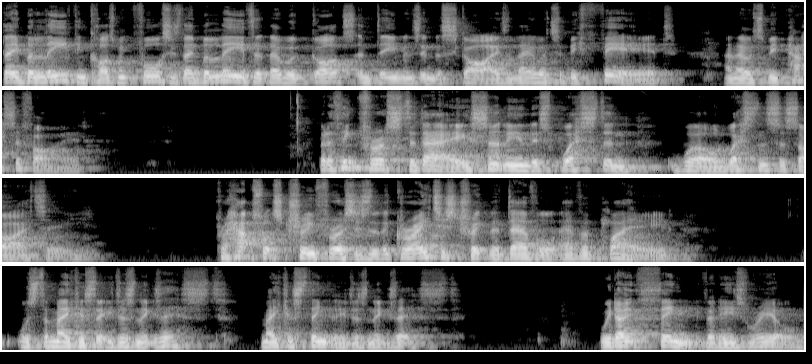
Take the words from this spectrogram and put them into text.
They believed in cosmic forces. They believed that there were gods and demons in the skies and they were to be feared and they were to be pacified. But I think for us today, certainly in this Western world, Western society, perhaps what's true for us is that the greatest trick the devil ever played was to make us that he doesn't exist, make us think that he doesn't exist. We don't think that he's real.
